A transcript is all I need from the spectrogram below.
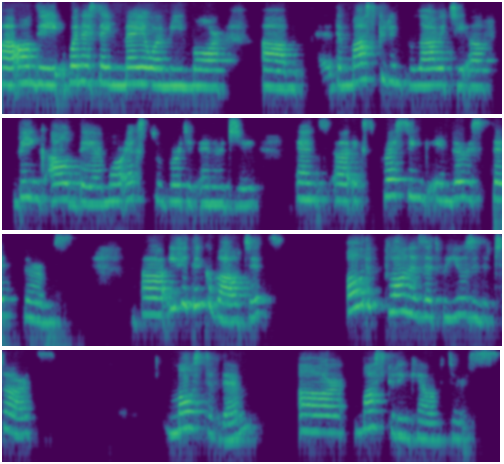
Uh, on the, when I say male, I mean more um, the masculine polarity of being out there, more extroverted energy and uh, expressing in very set terms. Uh, if you think about it, all the planets that we use in the charts, most of them are masculine characters,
